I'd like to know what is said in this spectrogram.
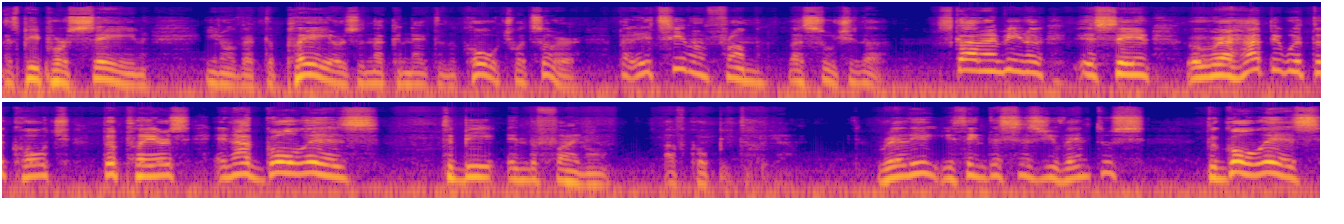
is people are saying, you know, that the players are not connected to the coach whatsoever. But it's even from La Sociedad. Scanavino is saying we're happy with the coach, the players, and our goal is to be in the final of Coppa Italia. Really? You think this is Juventus? The goal is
